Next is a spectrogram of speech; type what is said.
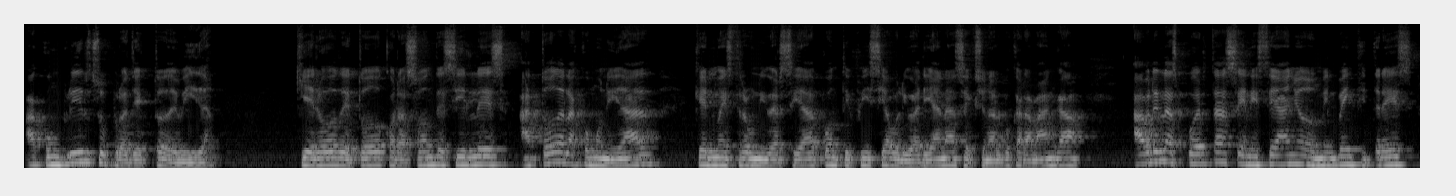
a cumplir su proyecto de vida. Quiero de todo corazón decirles a toda la comunidad que nuestra Universidad Pontificia Bolivariana Seccional Bucaramanga abre las puertas en este año 2023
